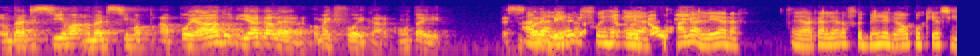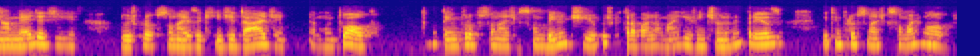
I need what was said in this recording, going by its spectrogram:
Andar de cima, andar de cima apoiado e a galera, como é que foi, cara? Conta aí. Essa história a galera é bem legal. Foi, é, a galera, é, a galera foi bem legal porque assim a média de dos profissionais aqui de idade é muito alta. Então, tem profissionais que são bem antigos, que trabalham há mais de 20 anos na empresa, e tem profissionais que são mais novos.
